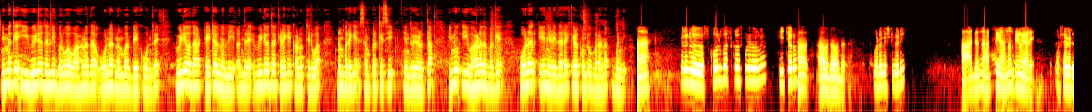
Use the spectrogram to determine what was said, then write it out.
ನಿಮಗೆ ಈ ವಿಡಿಯೋದಲ್ಲಿ ಬರುವ ವಾಹನದ ಓನರ್ ನಂಬರ್ ಬೇಕು ಅಂದರೆ ವಿಡಿಯೋದ ಟೈಟಲ್ನಲ್ಲಿ ಅಂದರೆ ವಿಡಿಯೋದ ಕೆಳಗೆ ಕಾಣುತ್ತಿರುವ ನಂಬರಿಗೆ ಸಂಪರ್ಕಿಸಿ ಎಂದು ಹೇಳುತ್ತಾ ಇನ್ನು ಈ ವಾಹನದ ಬಗ್ಗೆ ಓನರ್ ಏನು ಹೇಳಿದ್ದಾರೆ ಕೇಳಿಕೊಂಡು ಬರೋಣ ಬನ್ನಿ. ಹಾಂ? ಸ್ಕೂಲ್ ಬಸ್ ಕಳಿಸ್ಕೊಡಿದ್ರಲ್ಲ ಟೀಚರು ಹೌದು ಹೌದು ಹೌದು. ಮಾಡಲ್ ಎಷ್ಟು ಗಾಡಿ? ಅದನ್ನ ಹತ್ತು ತಿಂಗಳು ಹನ್ನೊಂದು ತಿಂಗಳ ಗಾಡಿ. ಹೊಸ ಗಾಡಿ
